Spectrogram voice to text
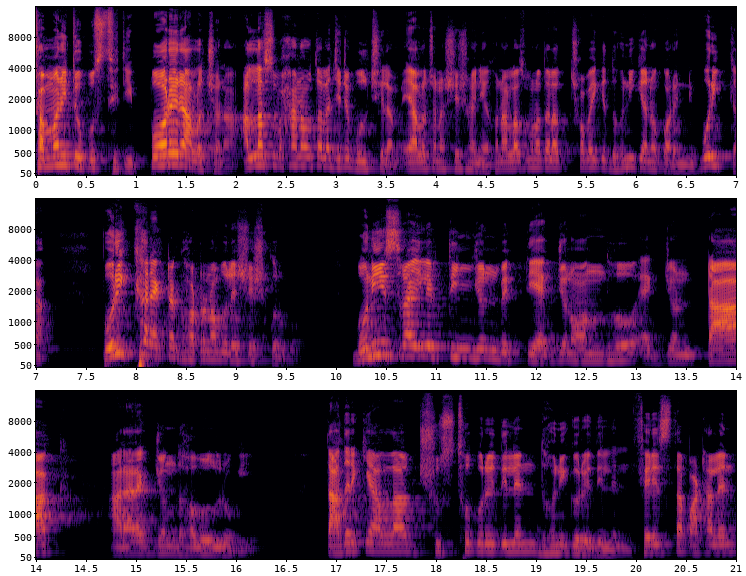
সম্মানিত উপস্থিতি, পরের আলোচনা। আল্লাহ সুবাহানতালা যেটা বলছিলাম, এই আলোচনা শেষ হয়নি এখন। আল্লাহ সুবাহতালা সবাইকে ধনী কেন করেননি? পরীক্ষা। পরীক্ষার একটা ঘটনা বলে শেষ করব। বনি ইসরায়েলের তিনজন ব্যক্তি, একজন অন্ধ, একজন টাক, আর আরেকজন ধবল রোগী। তাদেরকে আল্লাহ সুস্থ করে দিলেন, ধনী করে দিলেন। ফেরেস্তা পাঠালেন।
